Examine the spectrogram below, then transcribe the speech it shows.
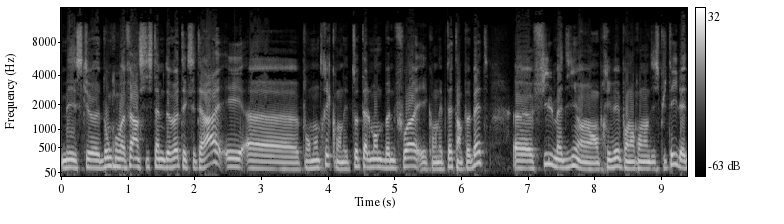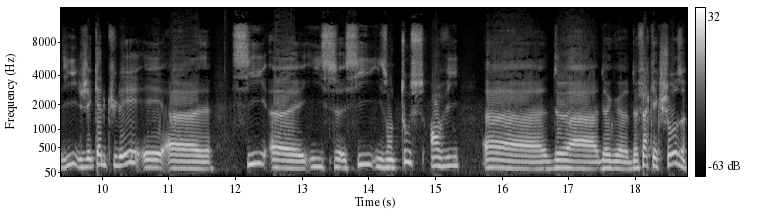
mais ce que donc on va faire un système de vote etc et euh, pour montrer qu'on est totalement de bonne foi et qu'on est peut-être un peu bête euh, Phil m'a dit en privé pendant qu'on en discutait il a dit j'ai calculé et euh, si euh, ils si ils ont tous envie euh, de, de de faire quelque chose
